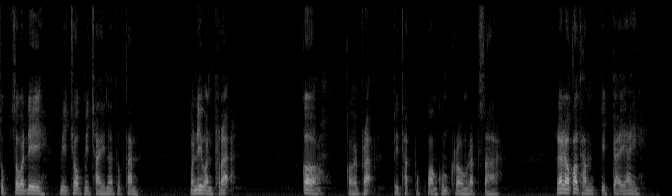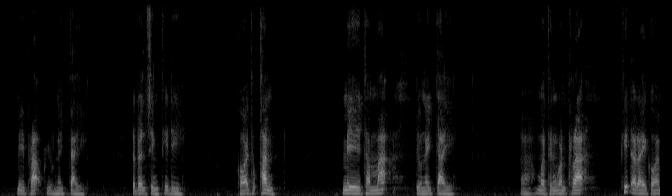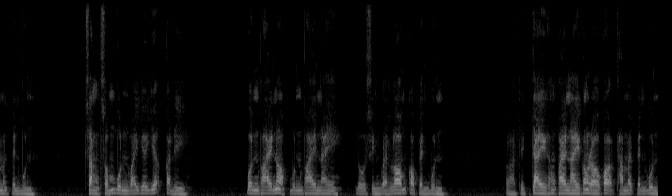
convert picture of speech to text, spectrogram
สุขสวัสดีมีโชคมีชัยนะทุกท่าน วันนี้วันพระ ก็ขอให้พระพิทักษ์ปกป้องคุ้มครองรักษา และเราก็ทำจิตใจให้มีพระอยู่ในใจ จะเป็นสิ่งที่ดี ขอให้ทุกท่าน มีธรรมะอยู่ในใจ เมื่อถึงวันพระคิดอะไรก็ให้มันเป็นบุญ สั่งสมบุญไว้เยอะๆก็ดี บุญภายนอกบุญภายในดูสิ่งแวดล้อมก็เป็นบุญอ่าจิตใจข้างภายในของเราก็ทำให้เป็นบุญ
